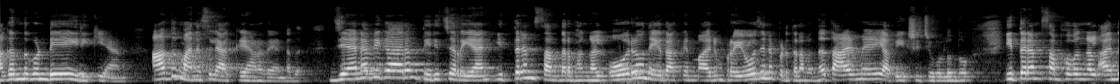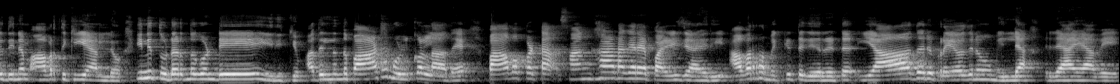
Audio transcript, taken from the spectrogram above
അകന്നുകൊണ്ടേയിരിക്കുകയാണ്. അത് മനസ്സിലാക്കുകയാണ് വേണ്ടത്. ജനവികാരം തിരിച്ചറിയാൻ ഇത്തരം സന്ദർഭങ്ങൾ ഓരോ നേതാക്കന്മാരും പ്രയോജനപ്പെടുത്തണമെന്ന് താഴ്മയായി അപേക്ഷിച്ചുകൊള്ളുന്നു. ഇത്തരം സംഭവങ്ങൾ അനുദിനം ആവർത്തിക്കുകയാണല്ലോ. ഇനി തുടർന്നുകൊണ്ടേയിരിക്കും. അതിൽ നിന്ന് പാഠം ഉൾക്കൊള്ളാതെ പാവപ്പെട്ട സംഘാടകരെ പഴിചാരി അവരുടെ മെക്കിട്ട് കയറിയിട്ട് യാതൊരു പ്രയോജനവുമില്ല രായാവേ.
